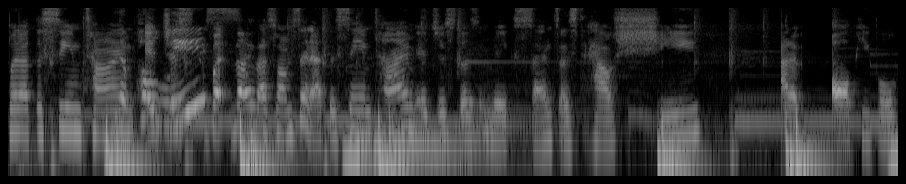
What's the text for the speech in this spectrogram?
but at the same time, The it police? just. But like, that's what I'm saying. At the same time, it just doesn't make sense as to how she, out of all people,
